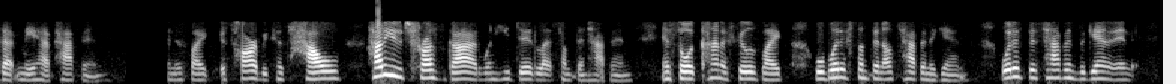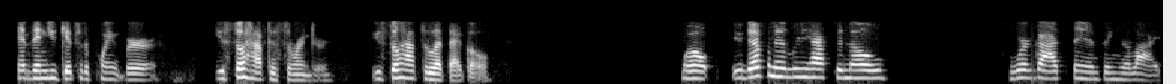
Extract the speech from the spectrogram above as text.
that may have happened? And it's like it's hard because how how do you trust God when He did let something happen? And so it kind of feels like, well, what if something else happened again? What if this happens again? And and then you get to the point where you still have to surrender. You still have to let that go. Well, you definitely have to know where God stands in your life.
